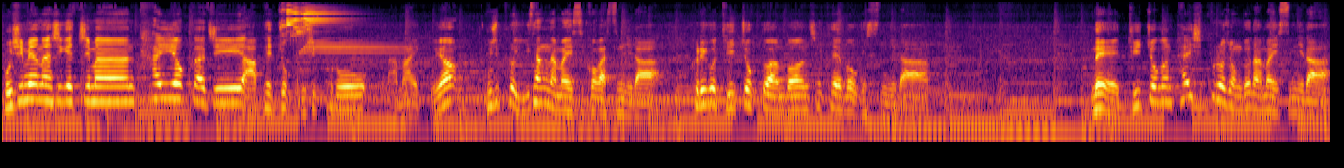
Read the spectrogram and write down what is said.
보시면 아시겠지만 타이어까지 앞에 쪽 90% 남아 있고요. 90% 이상 남아 있을 것 같습니다. 그리고 뒤쪽도 한번 체크해 보겠습니다. 네, 뒤쪽은 80% 정도 남아 있습니다.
